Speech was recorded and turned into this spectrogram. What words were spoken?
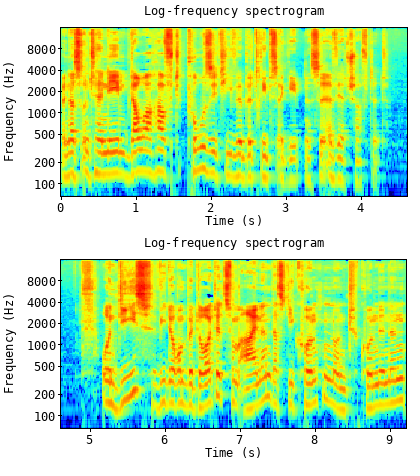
wenn das Unternehmen dauerhaft positive Betriebsergebnisse erwirtschaftet. Und dies wiederum bedeutet zum einen, dass die Kunden und Kundinnen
